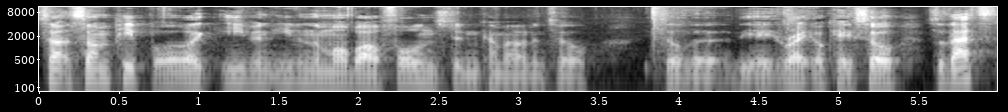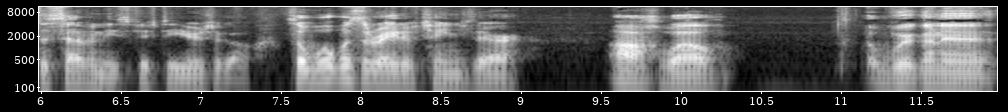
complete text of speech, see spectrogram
some some people like even even the mobile phones didn't come out until until the the eight right okay so so that's the 70s 50 years ago. So what was the rate of change there? Oh well we're gonna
